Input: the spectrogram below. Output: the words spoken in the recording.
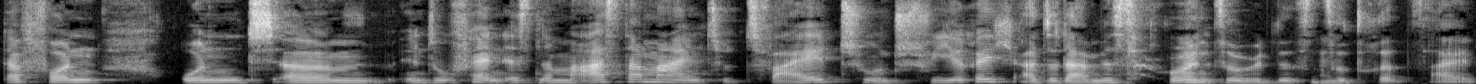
davon und ähm, insofern ist eine Mastermind zu zweit schon schwierig. Also da müsste man zumindest mhm. zu dritt sein,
